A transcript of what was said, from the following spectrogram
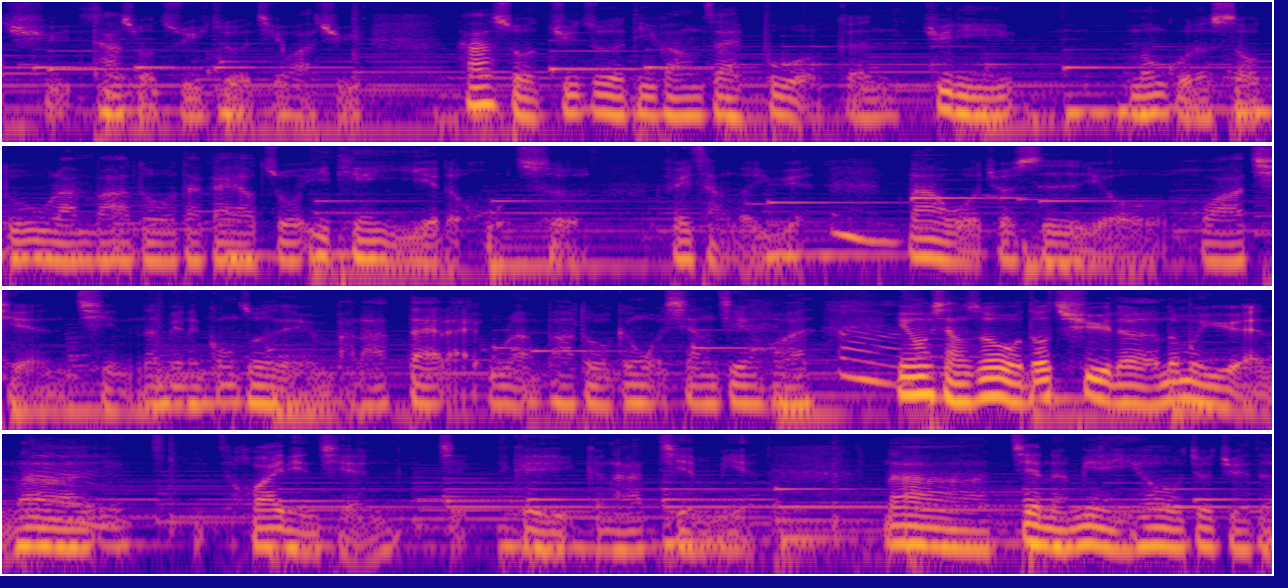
区，他所居住的计划区，他所居住的地方在布尔根，距离。蒙古的首都乌兰巴托大概要坐一天一夜的火车，非常的远。嗯，那我就是有花钱请那边的工作人员把他带来乌兰巴托跟我相见欢。嗯，因为我想说我都去了那么远，那花一点钱可以跟他见面。那见了面以后就觉得，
